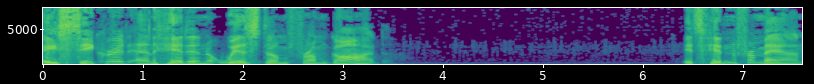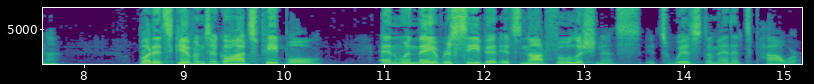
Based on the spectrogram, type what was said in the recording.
A secret and hidden wisdom from God. It's hidden from man, but it's given to God's people, and when they receive it, it's not foolishness, it's wisdom and it's power.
